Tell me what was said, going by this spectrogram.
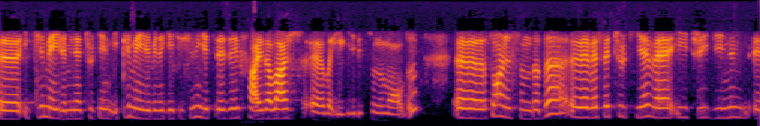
e, iklim eylemine, Türkiye'nin iklim eylemine geçişinin getireceği faydalarla ilgili bir sunum oldu. E, sonrasında da WWF Türkiye ve E3G'nin e,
